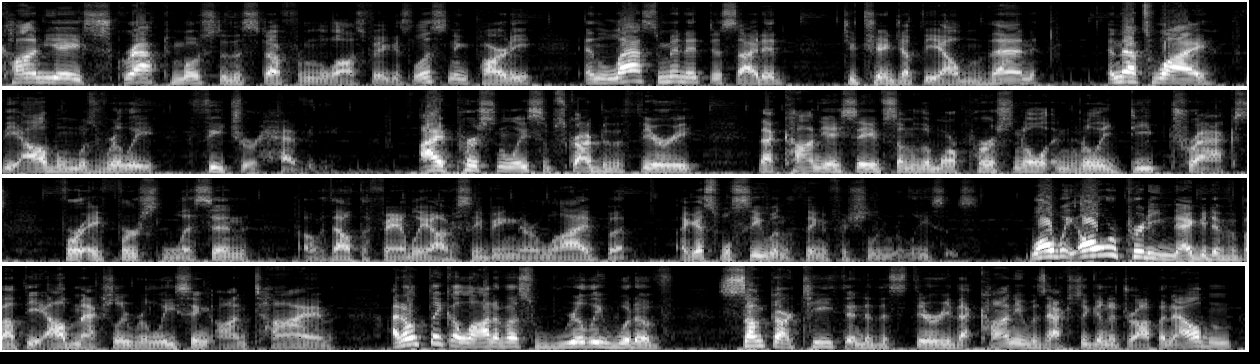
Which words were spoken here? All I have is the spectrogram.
Kanye scrapped most of the stuff from the Las Vegas listening party and last minute decided to change up the album then, and that's why the album was really feature heavy. I personally subscribe to the theory that Kanye saved some of the more personal and really deep tracks for a first listen, uh, without the family obviously being there live, but I guess we'll see when the thing officially releases. While we all were pretty negative about the album actually releasing on time, I don't think a lot of us really would have sunk our teeth into this theory that Kanye was actually going to drop an album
